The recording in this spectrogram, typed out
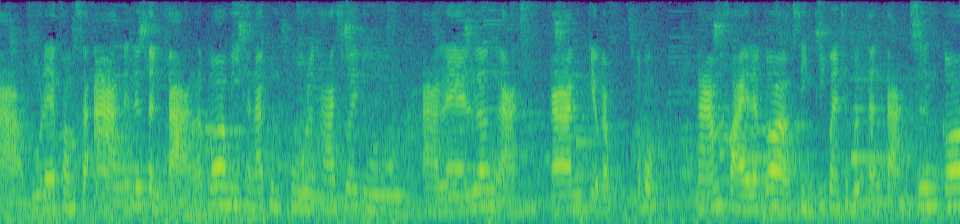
อ่าดูแลความสะอาดในเรื่องต่างๆ แล้วก็มีคณะคุณครูนะคะช่วยดูอ่าแลเรื่องอาการเกี่ยวกับระบบน้ำไฟแล้วก็สิ่งที่มันชำรุดต่างๆ ซึ่งก็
